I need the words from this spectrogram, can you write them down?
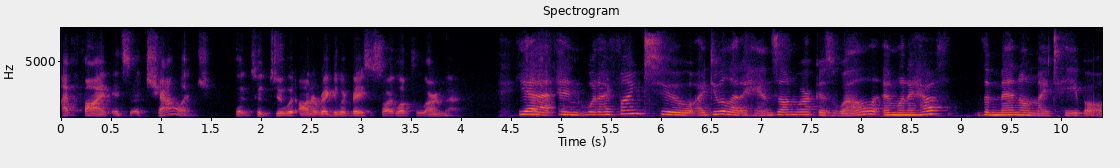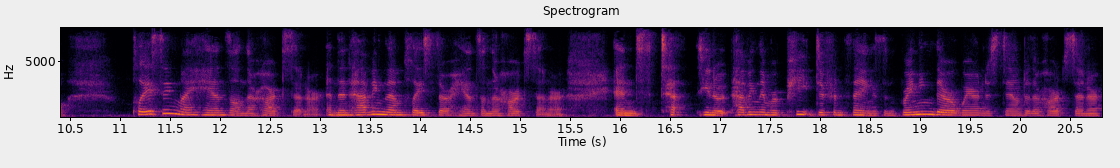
I find it's a challenge to, to do it on a regular basis. So I'd love to learn that. Yeah, and what I find too, I do a lot of hands-on work as well. And when I have the men on my table, placing my hands on their heart center and then having them place their hands on their heart center and you know having them repeat different things and bringing their awareness down to their heart center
